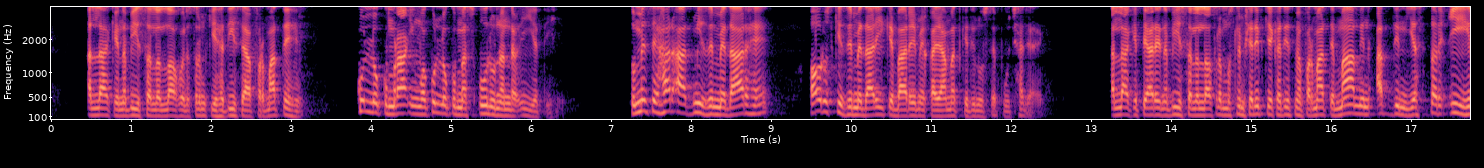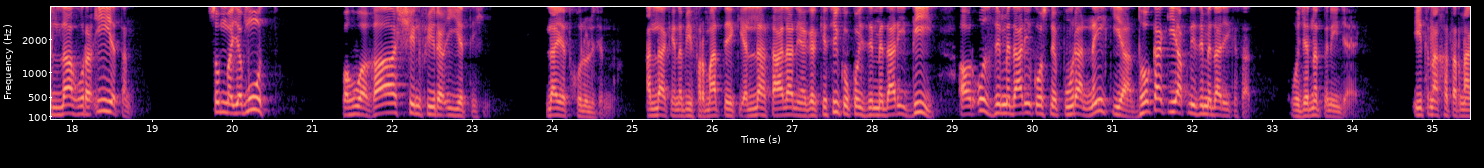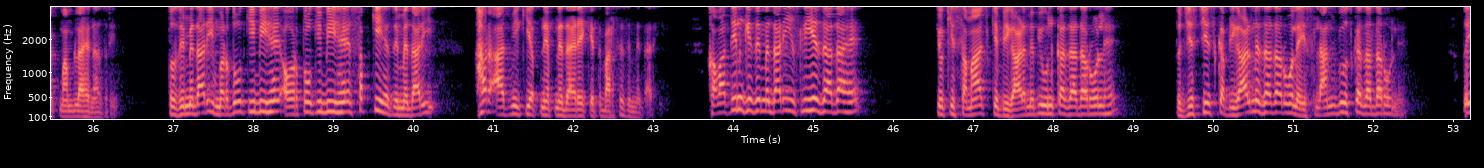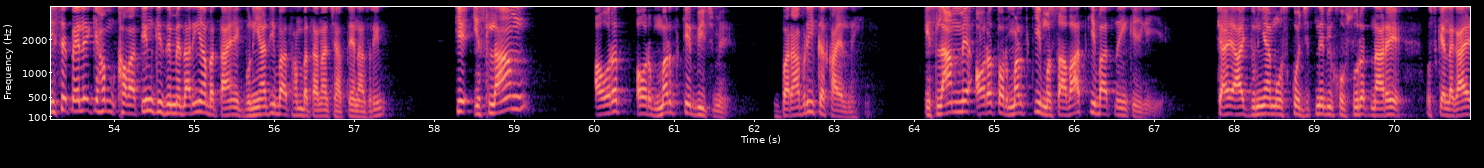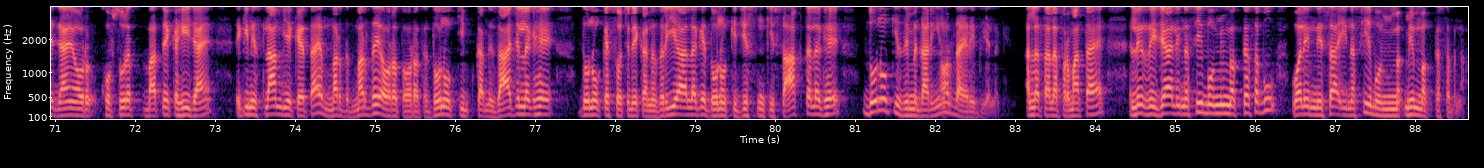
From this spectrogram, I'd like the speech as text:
اللہ کے نبی صلی اللہ علیہ وسلم کی حدیث سے آپ فرماتے ہیں کلکم رائم و کلکم مسعول تم میں سے ہر آدمی ذمہ دار ہے اور اس کی ذمہ داری کے بارے میں قیامت کے دن اس سے پوچھا جائے گا۔ اللہ کے پیارے نبی صلی اللہ علیہ وسلم مسلم شریف کی ایک حدیث میں فرماتے ما من عبد یسترعیہ اللہ رعیتا ثم یموت وهو غاش فی رعیتہ لا يدخل الجنہ۔ اللہ کے نبی فرماتے ہیں کہ اللہ تعالیٰ نے اگر کسی کو کوئی ذمہ داری دی اور اس ذمہ داری کو اس نے پورا نہیں کیا، دھوکہ کیا اپنی ذمہ داری کے ساتھ وہ جنت میں نہیں جائے گا۔ اتنا خطرناک معاملہ ہے ناظرین۔ تو ذمہ داری مردوں کی بھی ہے، عورتوں کی بھی ہے، سب کی ہے ذمہ داری۔ ہر آدمی کی اپنے اپنے دائرے کے اعتبار سے ذمہ داری ہے۔ خواتین کی ذمہ داری اس لیے زیادہ ہے کیونکہ سماج کے بگاڑ میں بھی ان کا زیادہ رول ہے۔ تو جس چیز کا بگاڑ میں زیادہ رول ہے، اسلام بھی اس کا زیادہ رول ہے۔ تو اس سے پہلے کہ ہم خواتین کی ذمہ داریاں بتائیں، ایک بنیادی بات ہم بتانا چاہتے ہیں ناظرین، کہ اسلام عورت اور مرد کے بیچ میں برابری کا قائل نہیں۔ اسلام میں عورت اور مرد کی مساوات کی بات نہیں کہی گئی ہے۔ چاہے آج دنیا میں اس کو جتنے بھی خوبصورت نعرے اس کے لگائے جائیں اور خوبصورت باتیں کہی جائیں، لیکن اسلام یہ کہتا ہے مرد مرد ہے، عورت عورت ہے۔ دونوں کی کا مزاج الگ ہے، دونوں کے سوچنے کا نظریہ الگ ہے، دونوں کی جسم کی ساخت الگ ہے، دونوں کی ذمہ داریاں اور دائرے بھی الگ ہیں۔ اللہ تعالیٰ فرماتا ہے، لِلرِّجَالِ نصیب و مم مکتسب وَلِلنِّسَاءِ نصیب و مم مکتسبنا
